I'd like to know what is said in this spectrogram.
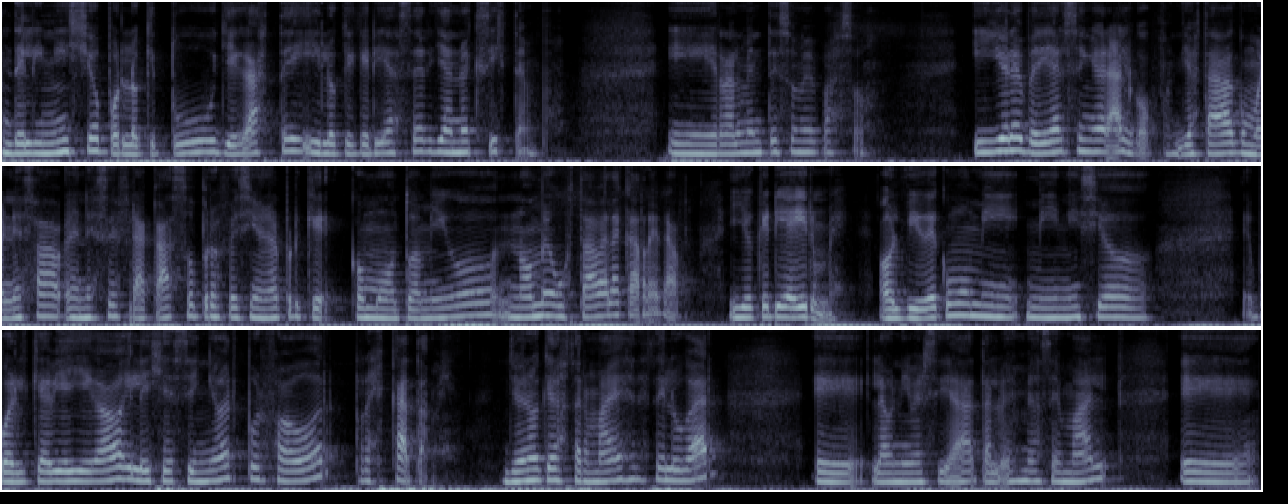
del inicio, por lo que tú llegaste y lo que querías hacer, ya no existen. Y realmente eso me pasó. Y yo le pedí al Señor algo. Yo estaba como en, esa, en ese fracaso profesional porque como tu amigo no me gustaba la carrera y yo quería irme. Olvidé como mi, mi inicio por el que había llegado y le dije, Señor, por favor, rescátame. Yo no quiero estar más en este lugar. Eh, la universidad tal vez me hace mal. eh,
